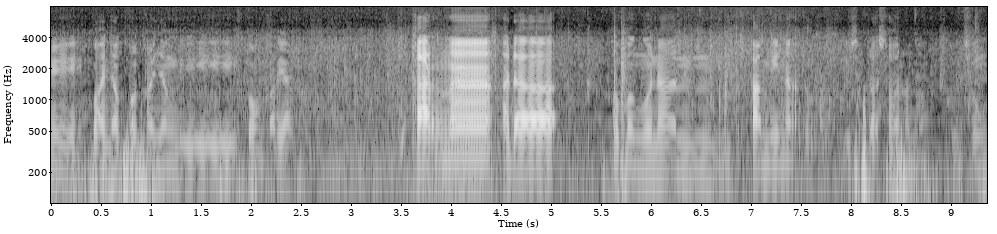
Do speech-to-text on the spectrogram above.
nih banyak bagan yang dibongkar ya. Karena ada pembangunan Pertamina tuh di sebelah sana no, ujung.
